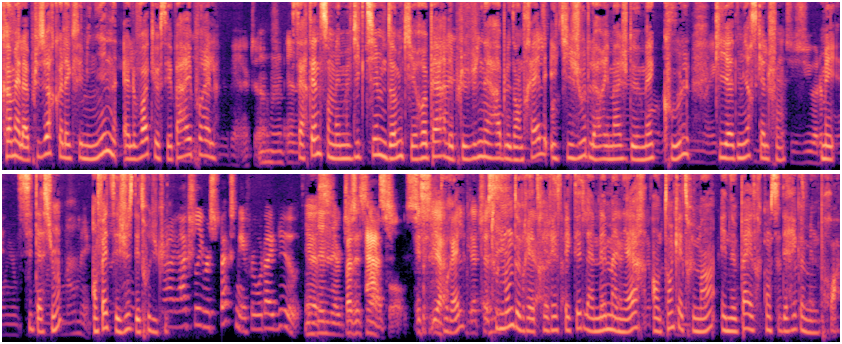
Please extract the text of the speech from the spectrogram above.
comme elle a plusieurs collègues féminines, elle voit que c'est pareil pour elle. of. And Certaines sont même victimes d'hommes qui repèrent les plus vulnérables d'entre elles et qui jouent de leur image de mec cool, qui admirent ce qu'elles font. Mais, citation, en fait, c'est juste des trous du cul. Pour elle, tout le monde devrait être respecté de la même manière en tant qu'être humain et ne pas être considéré comme une proie.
